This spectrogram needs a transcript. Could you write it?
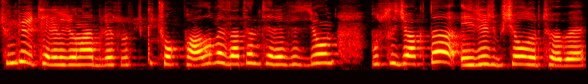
Çünkü televizyonlar biliyorsunuz ki çok pahalı ve zaten televizyon bu sıcakta erir bir şey olur tövbe.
